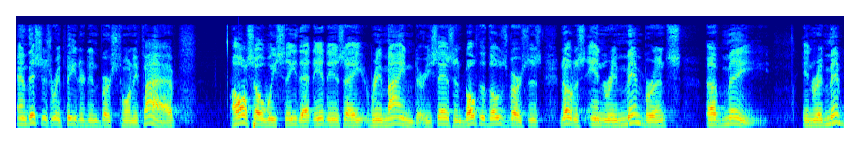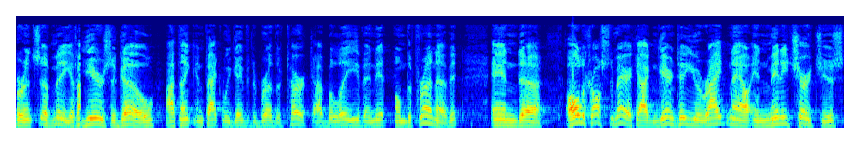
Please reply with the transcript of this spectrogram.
and this is repeated in verse 25, also we see that it is a reminder. He says in both of those verses, notice, in remembrance of me. In remembrance of me. If years ago, I think, in fact, we gave it to Brother Turk, I believe, and it on the front of it. And, uh, all across America, I can guarantee you right now, in many churches,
